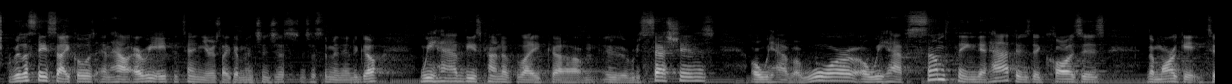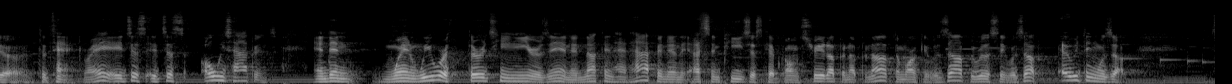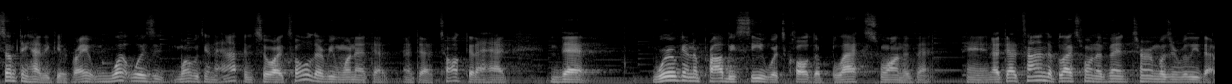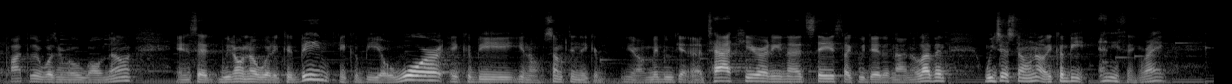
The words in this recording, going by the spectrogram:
real estate cycles and how every eight to 10 years, like I mentioned just, just a minute ago, we have these kind of like um, recessions, or we have a war, or we have something that happens that causes the market to, to tank, right? It just, it just always happens. And then when we were 13 years in and nothing had happened and the S&P just kept going straight up and up and up, the market was up, the real estate was up, everything was up. Something had to give, right? What was it, what was going to happen? So I told everyone at that at that talk that I had that we're going to probably see what's called a black swan event. And at that time, the black swan event term wasn't really that popular, wasn't really well known. And said, we don't know what it could be. It could be a war. It could be, you know, something that could, you know, maybe we get an attack here in the United States like we did at 9-11. We just don't know. It could be anything, right?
